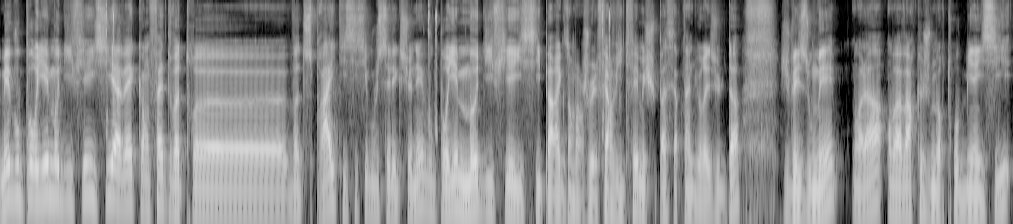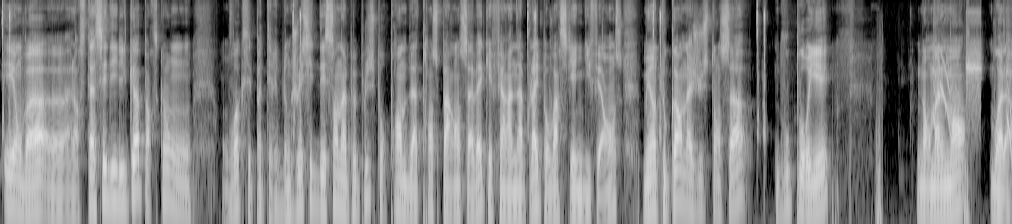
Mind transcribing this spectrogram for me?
mais vous pourriez modifier ici avec en fait votre, euh, votre sprite, ici si vous le sélectionnez, vous pourriez modifier ici par exemple, alors je vais le faire vite fait mais je suis pas certain du résultat, je vais zoomer, voilà, on va voir que je me retrouve bien ici, et on va, euh, alors c'est assez délicat parce qu'on on voit que c'est pas terrible, donc je vais essayer de descendre un peu plus pour prendre de la transparence avec et faire un apply pour voir s'il y a une différence, mais en tout cas en ajustant ça, vous pourriez Normalement, voilà.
